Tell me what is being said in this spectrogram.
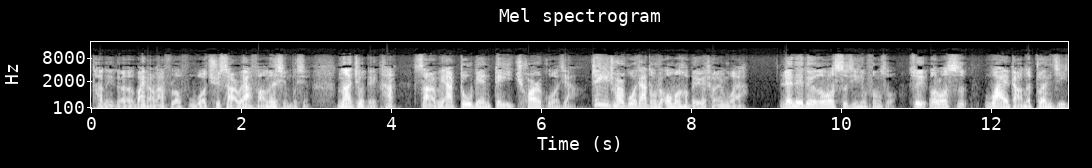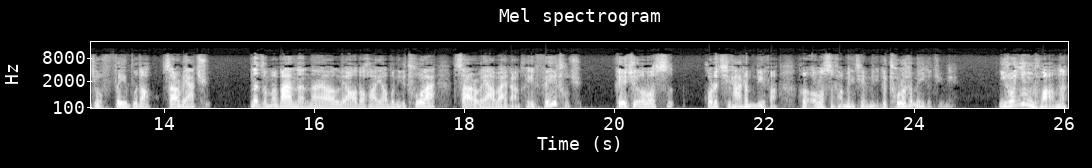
他那个外长拉夫罗夫，我去塞尔维亚访问行不行？那就得看塞尔维亚周边这一圈国家，这一圈国家都是欧盟和北约成员国呀。人家对俄罗斯进行封锁，所以俄罗斯外长的专机就飞不到塞尔维亚去。那怎么办呢？那要聊的话，要不你出来，塞尔维亚外长可以飞出去，可以去俄罗斯或者其他什么地方和俄罗斯方面见面，就出了这么一个局面。你说硬闯呢？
